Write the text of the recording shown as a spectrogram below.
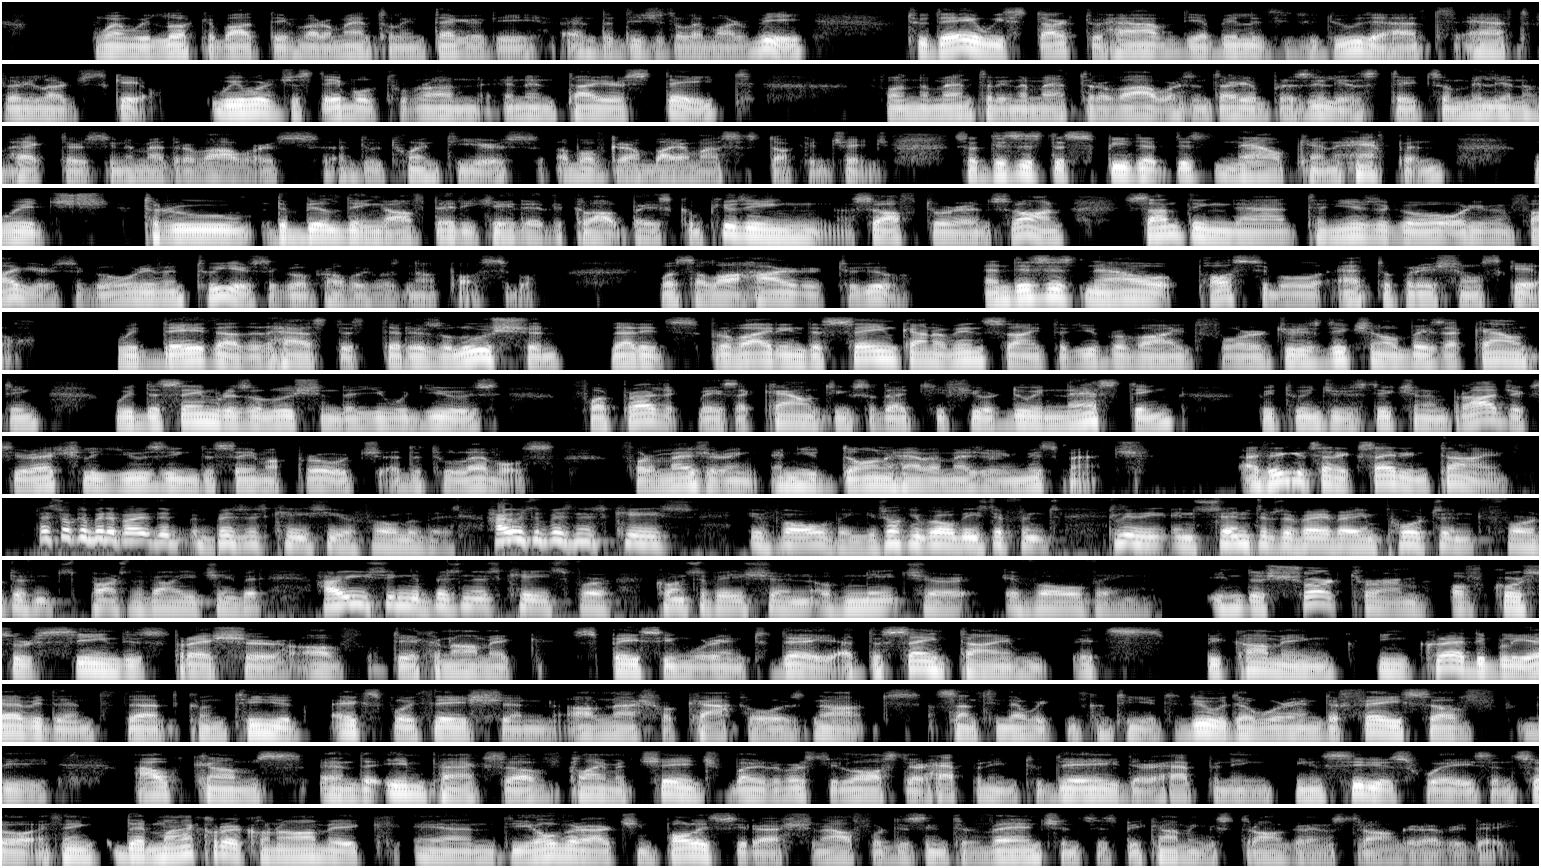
when we look about the environmental integrity and the digital MRV today we start to have the ability to do that at very large scale. We were just able to run an entire state fundamentally in a matter of hours, entire Brazilian state, so a million of hectares in a matter of hours and do 20 years above ground biomass stock and change. So this is the speed that this now can happen, which through the building of dedicated cloud-based computing software and so on, something that 10 years ago or even five years ago or even two years ago probably was not possible was a lot harder to do. And this is now possible at operational scale with data that has this, the resolution that it's providing the same kind of insight that you provide for jurisdictional based accounting with the same resolution that you would use for project based accounting so that if you're doing nesting between jurisdiction and projects, you're actually using the same approach at the two levels for measuring and you don't have a measuring mismatch. I think it's an exciting time. Let's talk a bit about the business case here for all of this. How is the business case evolving? You're talking about all these different, clearly, incentives are very, very important for different parts of the value chain, but how are you seeing the business case for conservation of nature evolving? In the short term, of course, we're seeing this pressure of the economic spacing we're in today. At the same time, it's becoming incredibly evident that continued exploitation of natural capital is not something that we can continue to do, that we're in the face of the outcomes and the impacts of climate change, biodiversity loss, they're happening today, they're happening in serious ways. And so I think the macroeconomic and the overarching policy rationale for these interventions is becoming stronger and stronger every day.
